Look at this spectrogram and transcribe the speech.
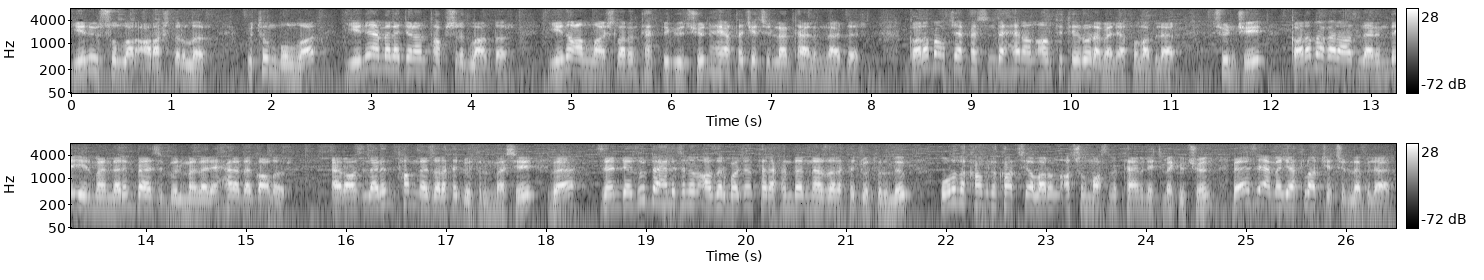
Yeni üsullar araşdırılır. Bütün bunlar yeni əmələ gələn tapşırıqlardır. Yeni anlayışların tətbiqi üçün həyata keçirilən təlimlərdir. Qarabağ cəbhəsində hər an antiterror əməliyyatı ola bilər. Çünki Qarabağ ərazilərində ermənilərin bəzi bölmələri hələ də qalır. Ərazilərin tam nəzarətə götürülməsi və Zəngəzur dəhlizinin Azərbaycan tərəfindən nəzarətə götürülüb, orada kommunikasiyaların açılmasını təmin etmək üçün bəzi əməliyyatlar keçirilə bilər.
